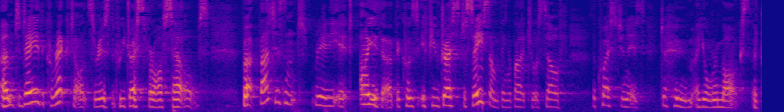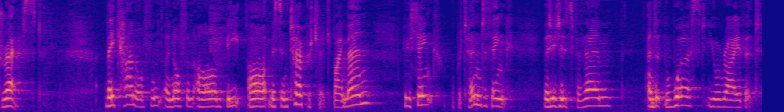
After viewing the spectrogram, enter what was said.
Um, today, the correct answer is that we dress for ourselves. But that isn't really it either, because if you dress to say something about yourself, the question is to whom are your remarks addressed? They can often and often are, be, are misinterpreted by men who think or pretend to think that it is for them, and at the worst, you arrive at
